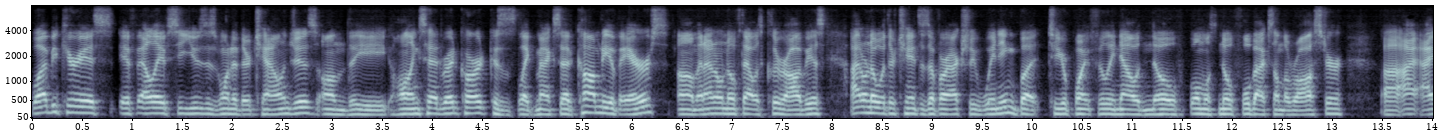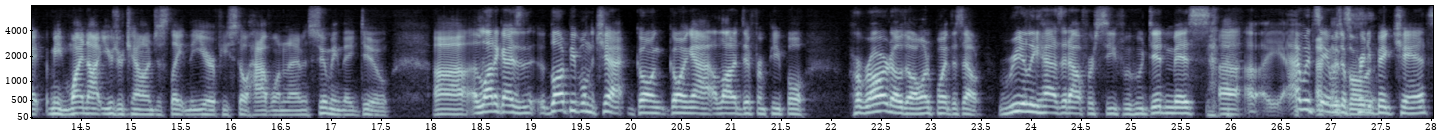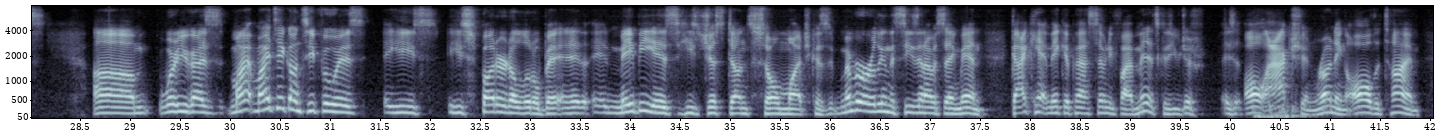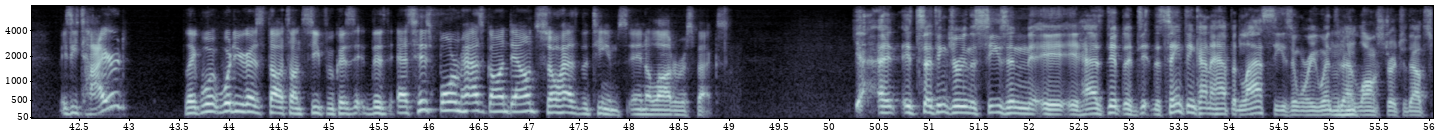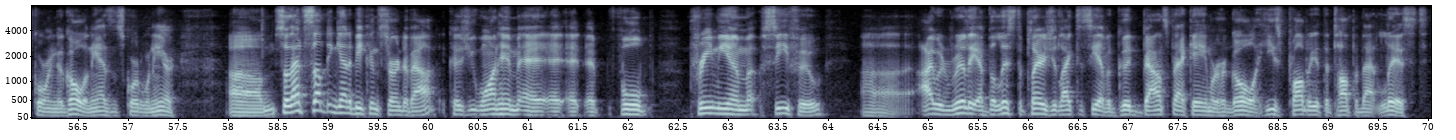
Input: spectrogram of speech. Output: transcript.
Well, I'd be curious if LAFC uses one of their challenges on the Hollingshead red card because, like Max said, comedy of errors. Um, and I don't know if that was clear or obvious. I don't know what their chances of are actually winning. But to your point, Filly now with no almost no fullbacks on the roster. Uh, I, I mean, why not use your challenges late in the year if you still have one? And I'm assuming they do. Uh, a lot of guys, a lot of people in the chat going going at a lot of different people. Gerardo, though, I want to point this out, really has it out for Cifu, who did miss. Uh, I would say it was a pretty big chance. Um, what are you guys? My my take on Cifu is he's he's sputtered a little bit, and it, it maybe is he's just done so much. Because remember early in the season, I was saying, man, guy can't make it past 75 minutes because you just is all action, running all the time. Is he tired? Like, what what are your guys' thoughts on Cifu? Because as his form has gone down, so has the teams in a lot of respects. Yeah, it's. I think during the season it, it has dipped. The same thing kind of happened last season where he went through mm-hmm. that long stretch without scoring a goal, and he hasn't scored one here. Um, so that's something you got to be concerned about because you want him at, at, at full premium Cifu. Uh, I would really, of the list of players you'd like to see have a good bounce back game or a goal, he's probably at the top of that list.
